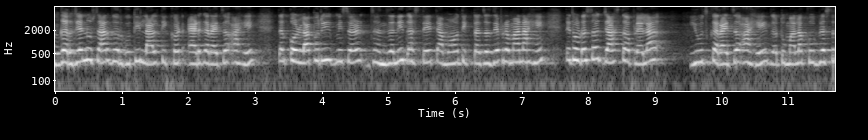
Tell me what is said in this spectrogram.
गरजेनुसार घरगुती लाल तिखट ॲड करायचं आहे. तर कोल्हापुरी मिसळ झणझणीत असते. त्यामुळं तिखटाचं जे प्रमाण आहे ते थोडंसं जास्त आपल्याला यूज करायचं आहे. जर तुम्हाला खूप जास्त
